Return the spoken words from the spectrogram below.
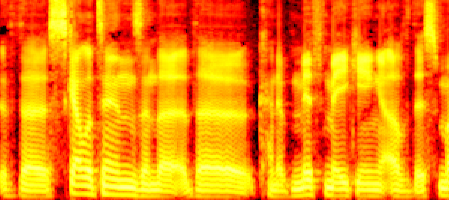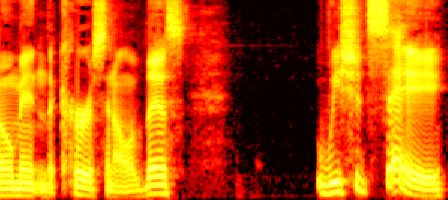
the skeletons and the the kind of myth making of this moment and the curse and all of this. We should say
